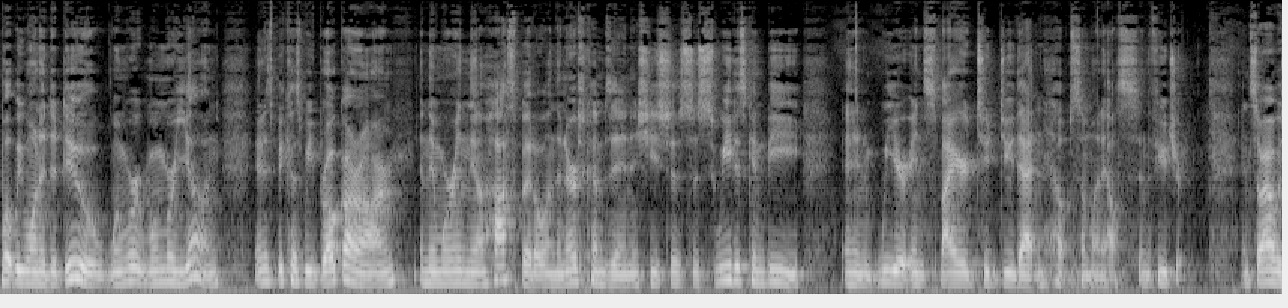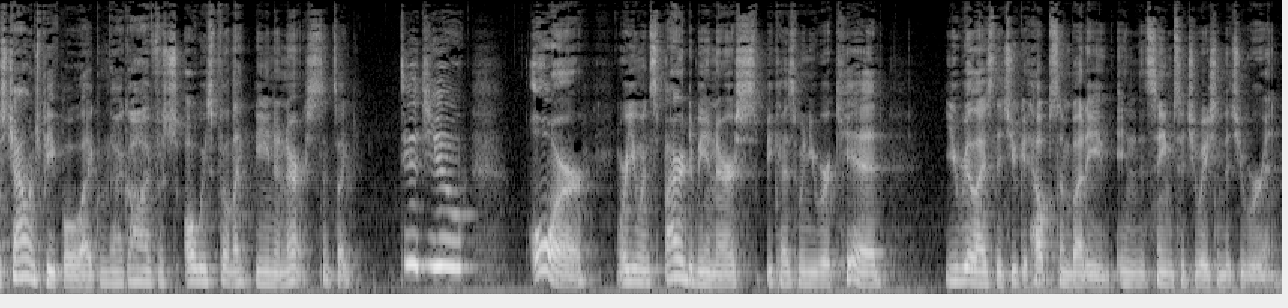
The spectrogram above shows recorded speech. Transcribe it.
what we wanted to do when we're when we're young and it's because we broke our arm and then we're in the hospital and the nurse comes in and she's just as sweet as can be and we are inspired to do that and help someone else in the future. And so I always challenge people like like oh I've always felt like being a nurse. It's like did you or were you inspired to be a nurse because when you were a kid you realized that you could help somebody in the same situation that you were in.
